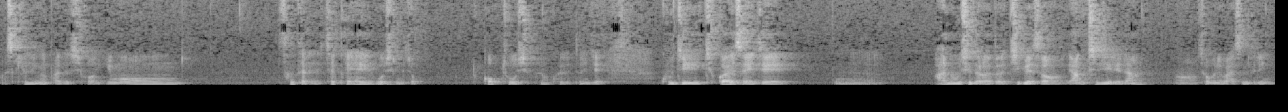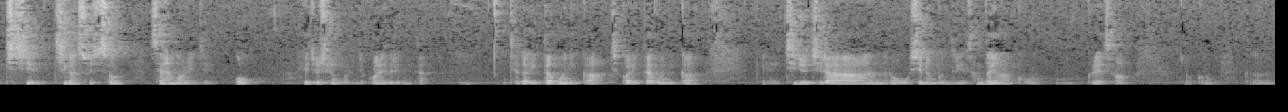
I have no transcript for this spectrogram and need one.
어, 스캐닝을 받으시고 잇몸 상태를 체크해 보시는 게 꼭 좋으시고요. 그리고 또 이제 굳이 치과에서 이제 음, 안 오시더라도 집에서 양치질이랑 어, 저번에 말씀드린 치실 치간 수소 사용을 이제 꼭 해주시는 걸 이제 권해드립니다. 제가 있다 보니까 치과에 있다 보니까 예, 치주 질환으로 오시는 분들이 상당히 많고 어, 그래서 조금 그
